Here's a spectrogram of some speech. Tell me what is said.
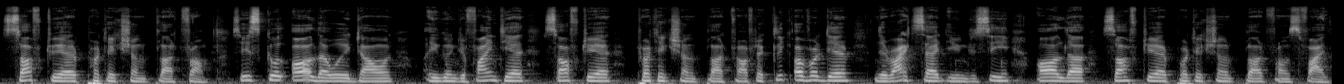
software protection platform. So you scroll all the way down you're going to find here software protection platform. After click over there the right side you can see all the software protection platforms file.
